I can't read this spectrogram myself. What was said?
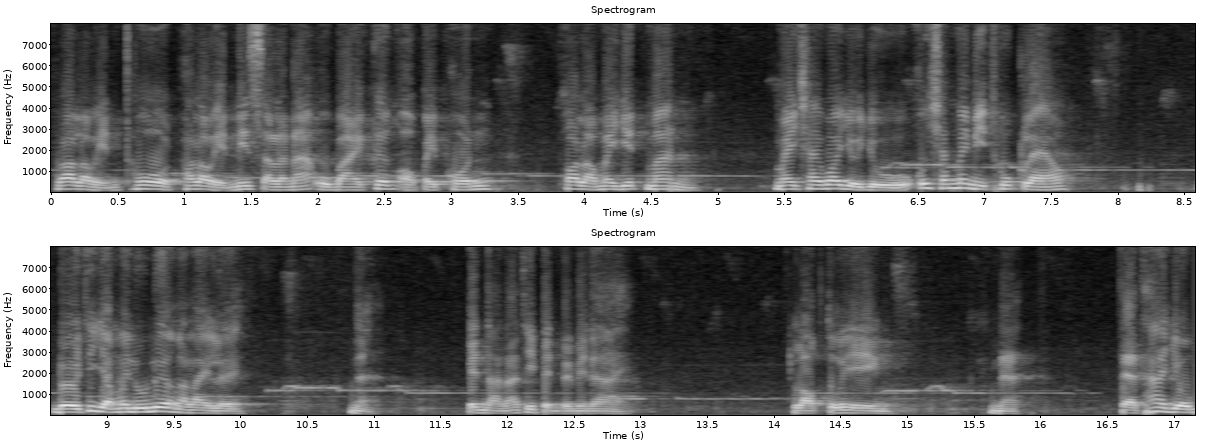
เพราะเราเห็นโทษ เพราะเราเห็นนิสรณะอุบายเครื่องออกไปพ้น เพราะเราไม่ยึดมั่น ไม่ใช่ว่าอยู่ๆอุ้ยฉันไม่มีทุกข์แล้ว โดยที่ยังไม่รู้เรื่องอะไรเลยนะเป็นฐานะที่เป็นไปไม่ได้ หลอกตัวเองนะแต่ถ้าโยม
